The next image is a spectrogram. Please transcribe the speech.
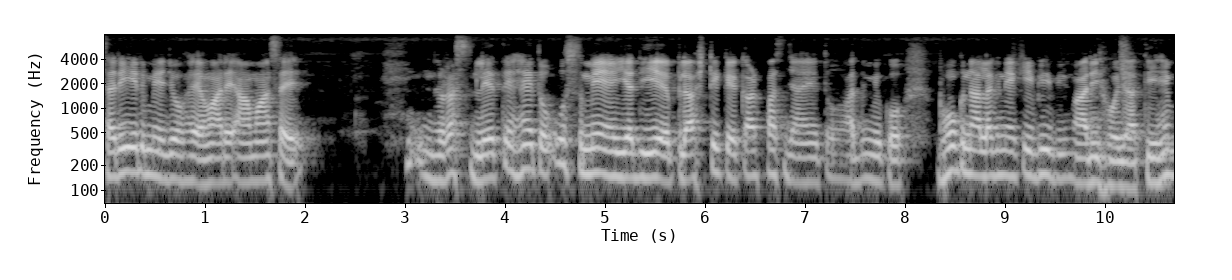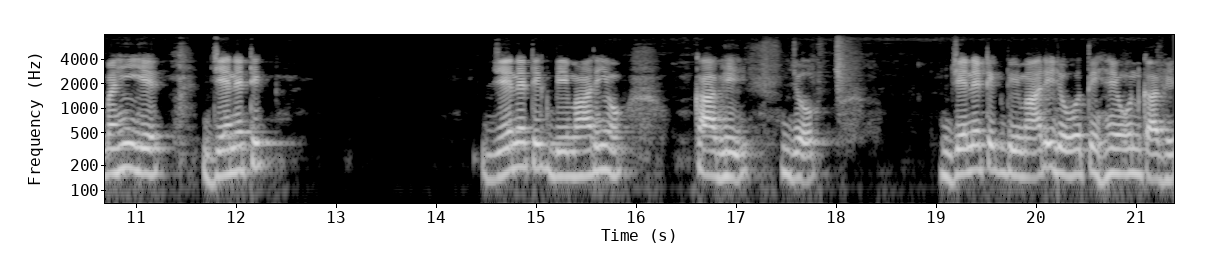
शरीर में जो है, हमारे आमाशय रस लेते हैं तो उसमें यदि ये प्लास्टिक के कण फंस जाएँ तो आदमी को भूख ना लगने की भी बीमारी हो जाती है। वहीं ये जेनेटिक जेनेटिक बीमारियों का भी जो जेनेटिक बीमारी जो होती हैं, उनका भी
